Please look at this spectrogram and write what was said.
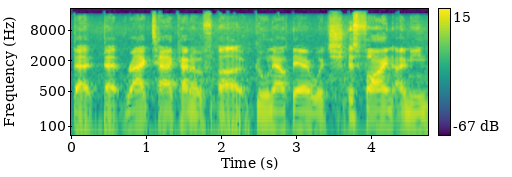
that that ragtag kind of uh, goon out there, which is fine. I mean,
